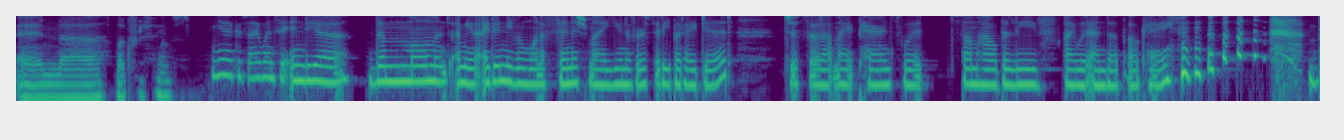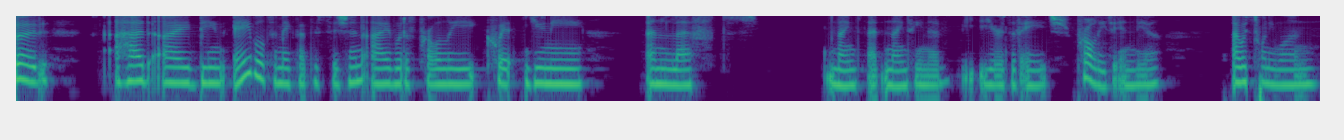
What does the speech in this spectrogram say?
and, uh, look for things. Yeah, because I went to India the moment, I mean, I didn't even want to finish my university, but I did. just so that my parents would somehow believe I would end up okay. but had I been able to make that decision, I would have probably quit uni and left nine, at 19 of years of age, probably to India. I was 21.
